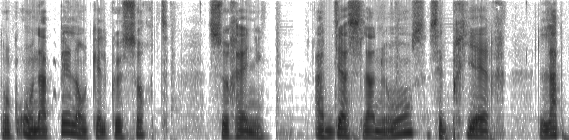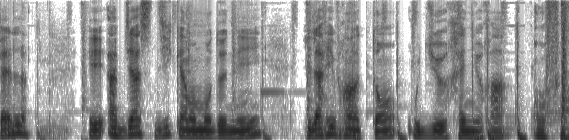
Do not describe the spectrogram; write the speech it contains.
Donc on appelle en quelque sorte ce règne. Abdias l'annonce, cette prière l'appelle, et Abdias dit qu'à un moment donné, il arrivera un temps où Dieu régnera enfin.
